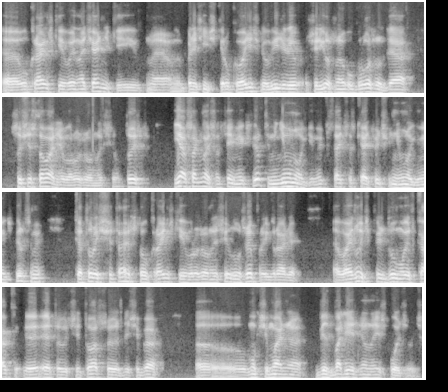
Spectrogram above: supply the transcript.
украинские военачальники и политические руководители увидели серьезную угрозу для существования вооруженных сил. То есть я согласен с теми экспертами, немногими, кстати сказать, очень немногими экспертами, которые считают, что украинские вооруженные силы уже проиграли войну и теперь думают, как э, эту ситуацию для себя э, максимально безболезненно использовать.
